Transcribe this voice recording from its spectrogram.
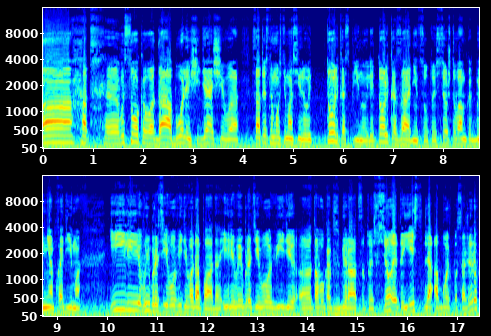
а, от э, высокого до более щадящего, соответственно, можете массировать только спину или только задницу, то есть все, что вам как бы необходимо. Или выбрать его в виде водопада, или выбрать его в виде э, того, как взбираться. То есть все это есть для обоих пассажиров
